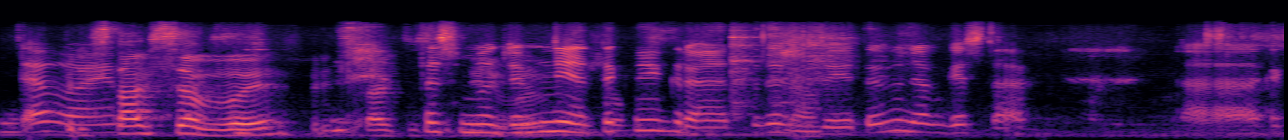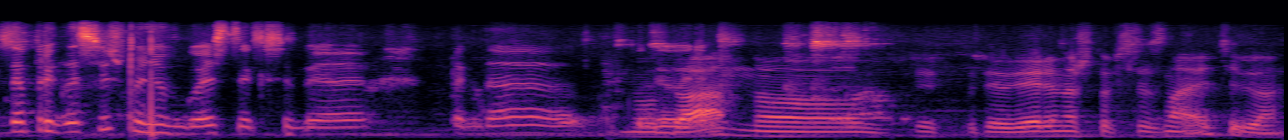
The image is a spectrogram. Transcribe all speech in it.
Давай. Представся ви, представьтесь. Посмотрим. ви, Нет, так пожалуйста. не играет. Подожди, ты у меня в гостях. А, Когда пригласишь меня в гости к себе, тогда Ну поговорим. да, но ты, ты уверена, что все знают тебя?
